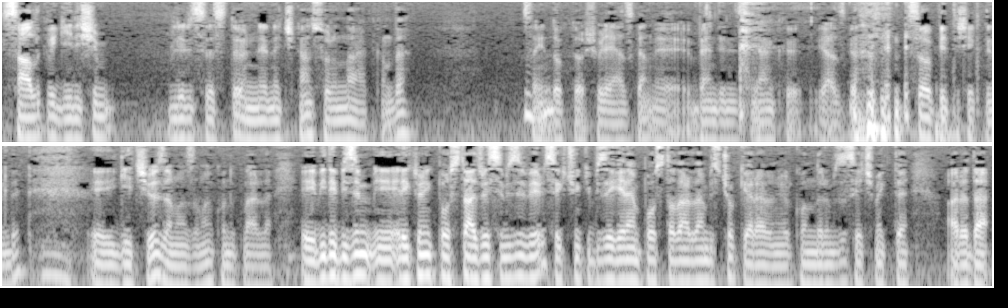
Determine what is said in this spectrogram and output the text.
sağlık ve gelişimleri sırasında önlerine çıkan sorunlar hakkında Sayın Doktor Şule Yazgan ve bendeniz Yankı Yazgan sohbeti şeklinde e, geçiyor zaman zaman konuklarla. E, bir de bizim e, elektronik posta adresimizi verirsek çünkü bize gelen postalardan biz çok yararlanıyor konularımızı seçmekte arada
